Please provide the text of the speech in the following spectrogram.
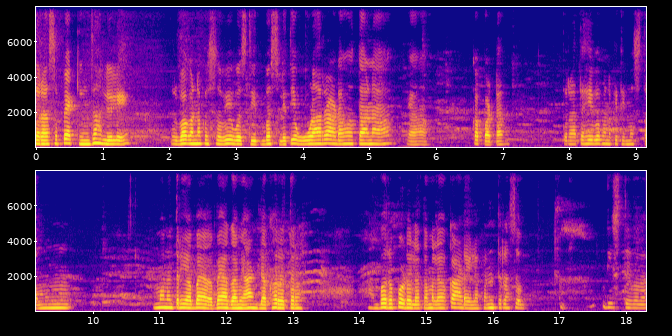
तर असं पॅकिंग झालेलं आहे. तर बघा ना कसं व्यवस्थित बसले ते एवढा राडा होता ना ह्या कपाटात तर आता हे बघा ना किती मस्त म्हणून म्हणून तर ह्या बॅ बॅगा मी आणल्या खरं तर. बरं पडलं आता मला काढायला पण तर असं दिसतंय बघा.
